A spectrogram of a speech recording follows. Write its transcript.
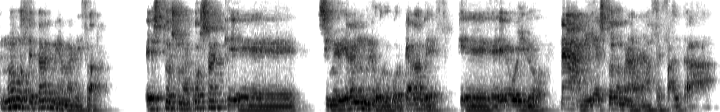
no bocetar ni analizar. Esto es una cosa que si me dieran un euro por cada vez que he oído, nada, a mí esto no me hace falta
